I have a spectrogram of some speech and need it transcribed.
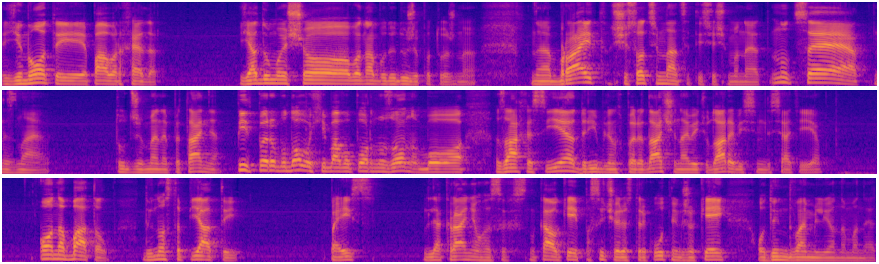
єнот і пауерхедер. Я думаю, що вона буде дуже потужною. Е, Брайт 617 тисяч монет. Ну, це не знаю. Тут же в мене питання. Під перебудову хіба в опорну зону, бо захист є, дріблінг передачі, навіть удари 80 є. Она Батл 95-й пейс для крайнього захисника. Окей, паси через трикутник, жокей, 1-2 мільйона монет.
